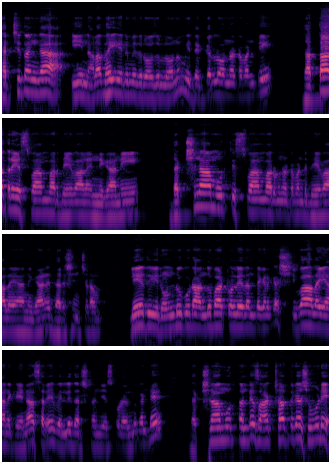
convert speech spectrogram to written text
ఖచ్చితంగా ఈ నలభై ఎనిమిది రోజుల్లోనూ మీ దగ్గరలో ఉన్నటువంటి దత్తాత్రేయ స్వామివారి దేవాలయాన్ని కానీ దక్షిణామూర్తి స్వామివారు ఉన్నటువంటి దేవాలయాన్ని కానీ దర్శించడం. లేదు ఈ రెండు కూడా అందుబాటులో లేదంటే కనుక శివాలయానికైనా సరే వెళ్ళి దర్శనం చేసుకోవడం. ఎందుకంటే దక్షిణామూర్తి అంటే సాక్షాత్తుగా శివుడే.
